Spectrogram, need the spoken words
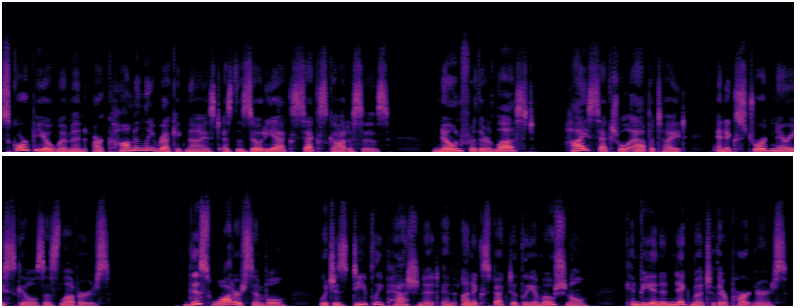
Scorpio women are commonly recognized as the zodiac's sex goddesses, known for their lust, high sexual appetite, and extraordinary skills as lovers. This water symbol, which is deeply passionate and unexpectedly emotional, can be an enigma to their partners.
